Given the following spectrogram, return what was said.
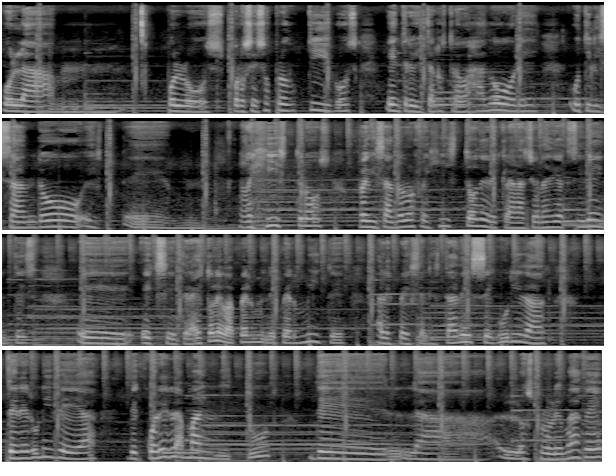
por la mm, por los procesos productivos, entrevistas a los trabajadores, utilizando este, registros, revisando los registros de declaraciones de accidentes, eh, etcétera. Esto le, va le permite al especialista de seguridad tener una idea de cuál es la magnitud de los problemas de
